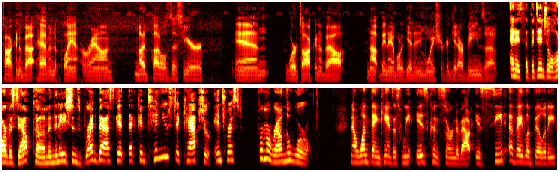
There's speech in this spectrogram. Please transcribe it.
talking about having to plant around mud puddles this year, and we're talking about not being able to get any moisture to get our beans up. And it's the potential harvest outcome in the nation's breadbasket that continues to capture interest from around the world. Now, one thing Kansas Wheat is concerned about is seed availability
